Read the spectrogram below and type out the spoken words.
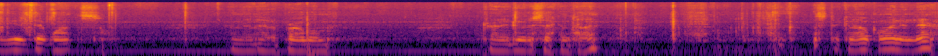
I used it once and then had a problem trying to do it a second time. Stick an alkaline in there.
